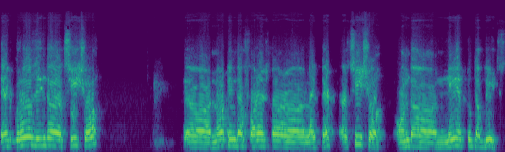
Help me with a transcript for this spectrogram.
that grows in the seashore, not in the forest or uh, like that, uh, seashore on the near to the beach.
